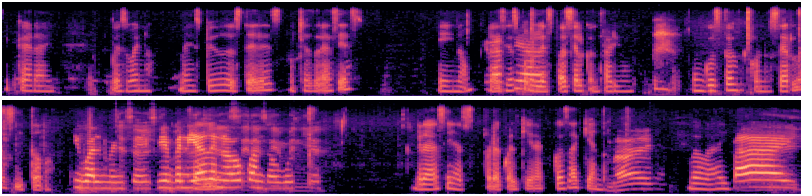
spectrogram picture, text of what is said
Sí, caray. Pues bueno, me despido de ustedes. Muchas gracias. Y no, gracias, por el espacio, al contrario, un, un gusto conocerlos y todo. Igualmente. sabes Bienvenida de nuevo cuando gustes. Gracias para cualquier cosa aquí ando. Bye. Bye bye. Bye.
